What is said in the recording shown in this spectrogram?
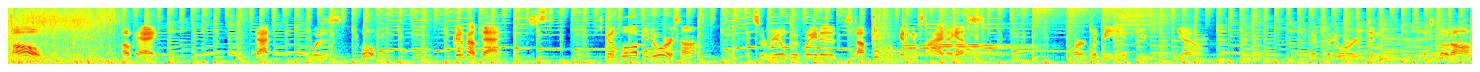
Oh! Okay. That was. Oh. Forget about that. Just, just gonna blow up your doors, huh? That's a real good way to stop people from getting inside, I guess. Or it would be if you, you know, if the doors didn't explode off.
